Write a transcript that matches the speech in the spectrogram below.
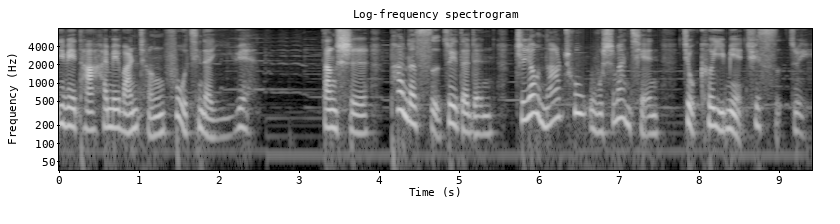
因为他还没完成父亲的遗愿。当时判了死罪的人，只要拿出五十万钱，就可以免去死罪。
